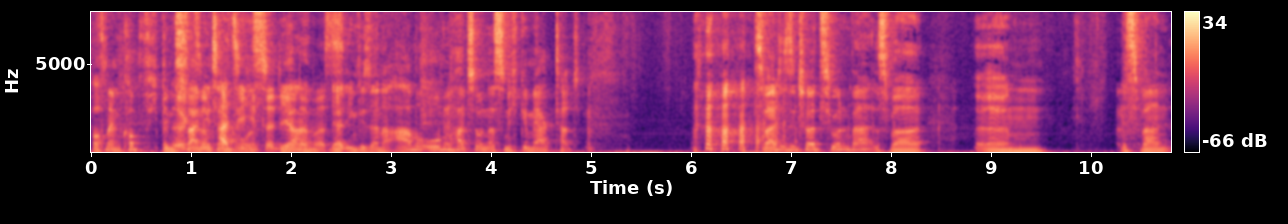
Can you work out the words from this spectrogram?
Auf meinem Kopf. Ich bin Irgend zwei Meter Assi groß. hinter dir, ja, oder was? Der hat irgendwie seine Arme oben hatte und das nicht gemerkt hat. Zweite Situation war, es war, ähm, es waren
